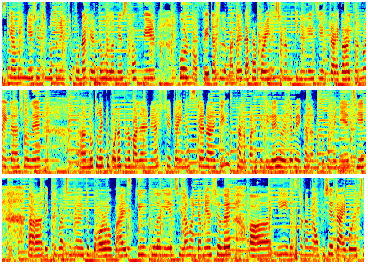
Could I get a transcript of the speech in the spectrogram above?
আজকে আমি নিয়ে এসেছি নতুন একটি প্রোডাক্ট এটা হলো নেসকফির কোল্ড কফি এটা আসলে বাজারে দেখার পরে জিনিসটা আমি কিনে নিয়েছি ট্রাই করার জন্য। এটা আসলে নতুন একটা প্রোডাক্ট ওরা বাজারে নিয়ে আসছে, এটা ইনস্ট্যান্ট আর কি, ঠান্ডা পানিতে দিলেই হয়ে যাবে। এখানে আমি প্রথমে নিয়েছি দেখতে পাচ্ছেন একটা বরফ আইস কিউবগুলো নিয়েছিলাম। এটা আমি আসলে নিয়ে ইনস্ট্যান্ট আমি অফিসে ট্রাই করেছি,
